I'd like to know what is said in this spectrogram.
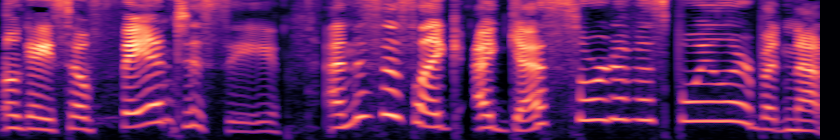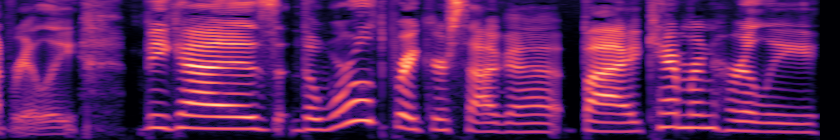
Okay, so fantasy, and this is like, I guess, sort of a spoiler, but not really, because the Worldbreaker saga by Kameron Hurley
